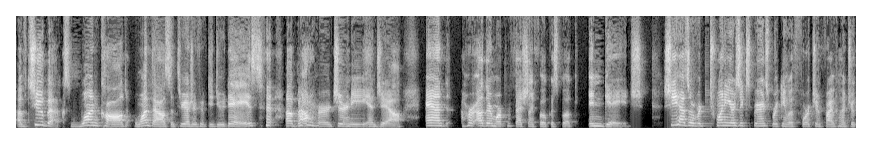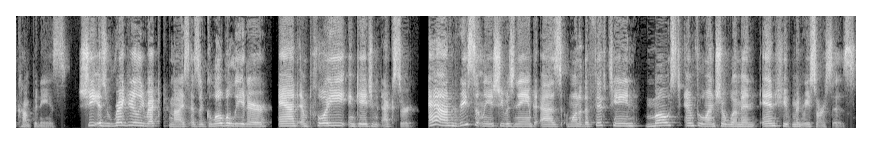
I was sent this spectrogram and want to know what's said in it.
of two books, one called 1,352 Days about her journey in jail, and her other more professionally focused book, Engage. She has over 20 years experience working with Fortune 500 companies. She is regularly recognized as a global leader and employee engagement expert. And recently, she was named as one of the 15 most influential women in human resources.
